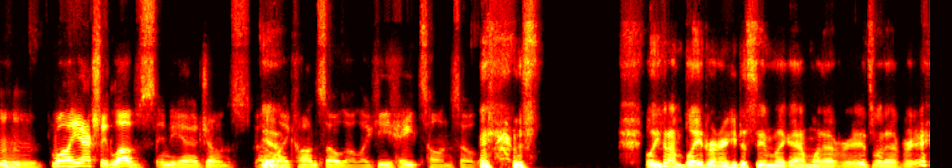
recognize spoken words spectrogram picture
Mm-hmm. Well, he actually loves Indiana Jones, unlike yeah. Han Solo. Like he hates Han Solo. well, even on Blade Runner, he just seemed like I'm whatever. It's whatever.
